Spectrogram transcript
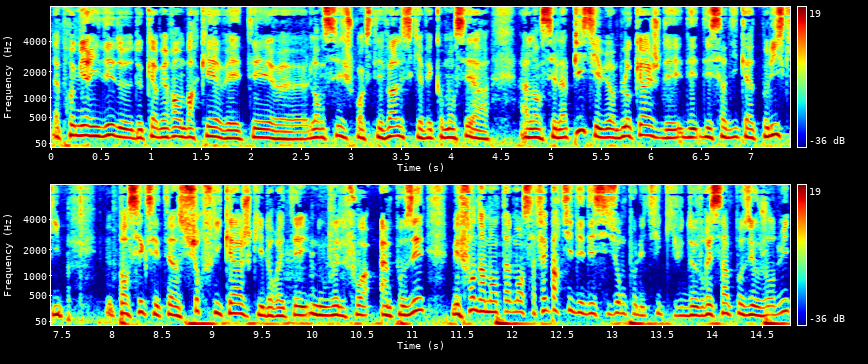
la première idée de, caméra embarquée avait été euh, lancée. Je crois que c'était Valls qui avait commencé à, à lancer la piste. Il y a eu un blocage des, des, syndicats de police qui pensaient que c'était un surflicage qui leur était une nouvelle fois imposé. Mais fondamentalement, ça fait partie des décisions politiques qui devraient s'imposer aujourd'hui.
